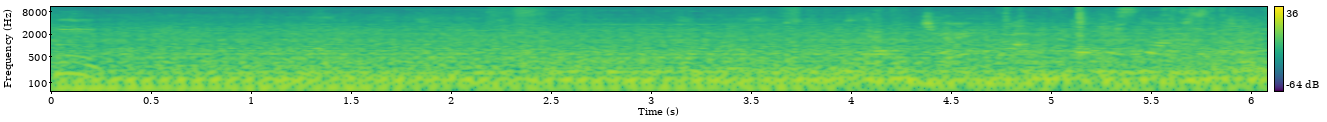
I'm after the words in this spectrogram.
Hmm. Turn left at the stop sign.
